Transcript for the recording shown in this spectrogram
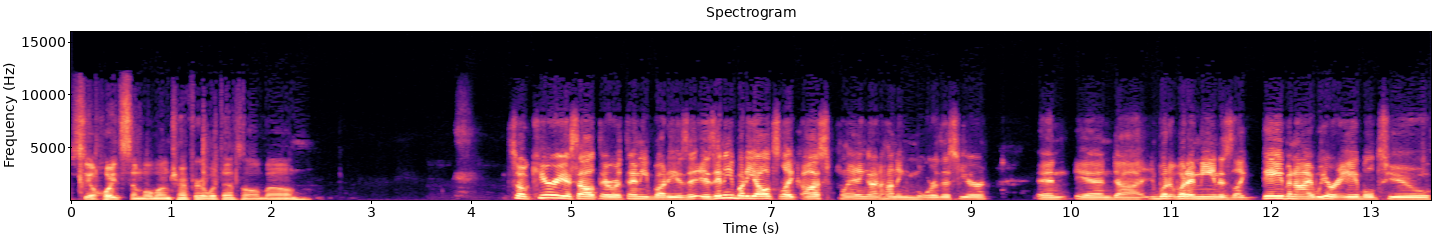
see a Hoyt symbol, but I'm trying to figure out what that's all about. So curious out there with anybody is is anybody else like us planning on hunting more this year? And and uh, what what I mean is like Dave and I we were able to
